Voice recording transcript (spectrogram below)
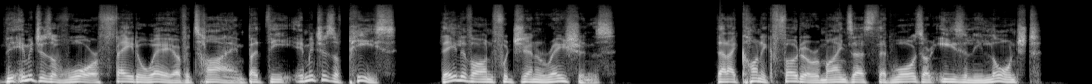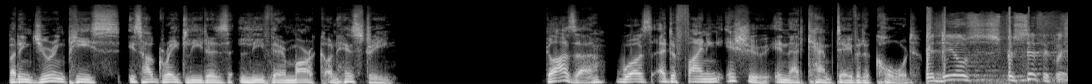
The images of war fade away over time, but the images of peace, they live on for generations. That iconic photo reminds us that wars are easily launched, but enduring peace is how great leaders leave their mark on history. Gaza was a defining issue in that Camp David Accord. It deals specifically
